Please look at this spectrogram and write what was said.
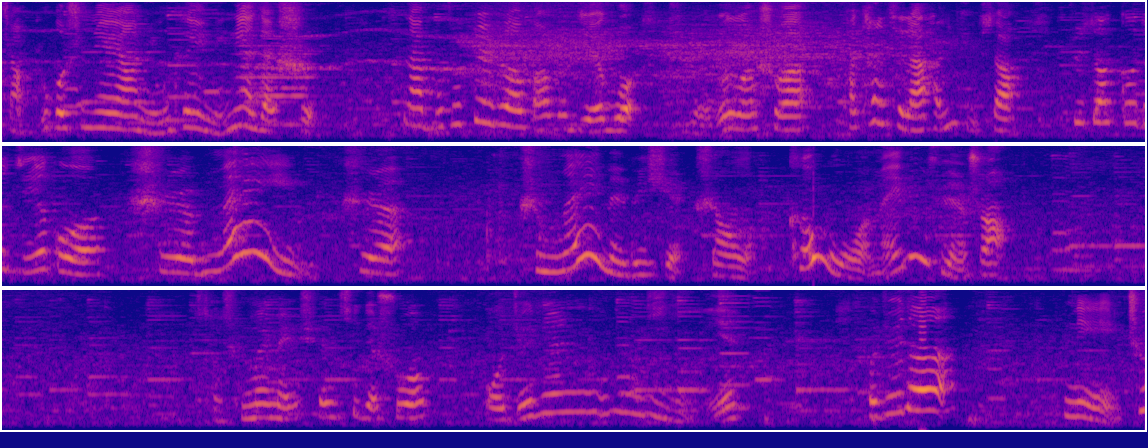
上。如果是那样，你们可以明年再试。那不是最糟糕的结果。”熊哥哥说：“他看起来很沮丧。最糟糕的结果是妹是是妹妹被选上了，可我没被选上。”小熊妹妹生气地说：“我觉得你，我觉得你这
